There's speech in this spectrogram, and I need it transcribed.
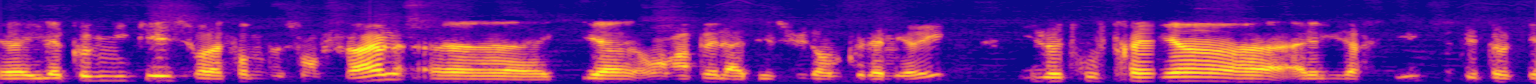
euh, il a communiqué sur la forme de son cheval, euh, qui, a, on rappelle, a déçu dans le Prix d'Amérique. Il le trouve très bien euh, à l'exercice, c'est ok.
